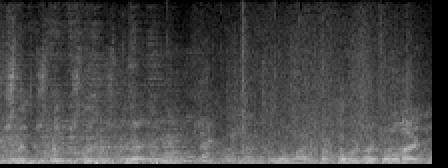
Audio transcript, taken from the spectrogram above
Пішли, пішли, пішли, пішли. давай, помаленьку.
